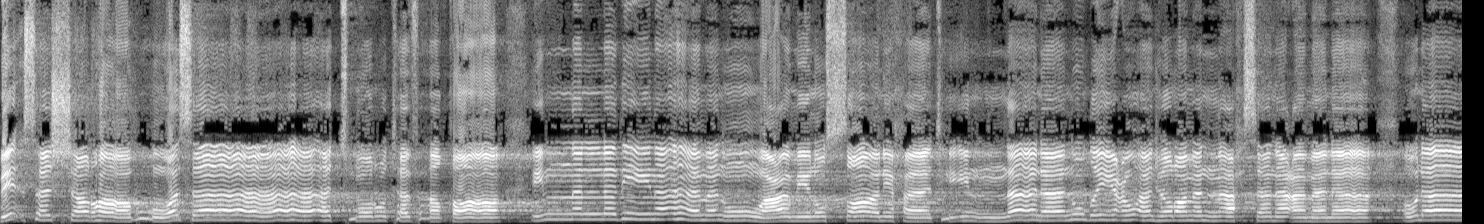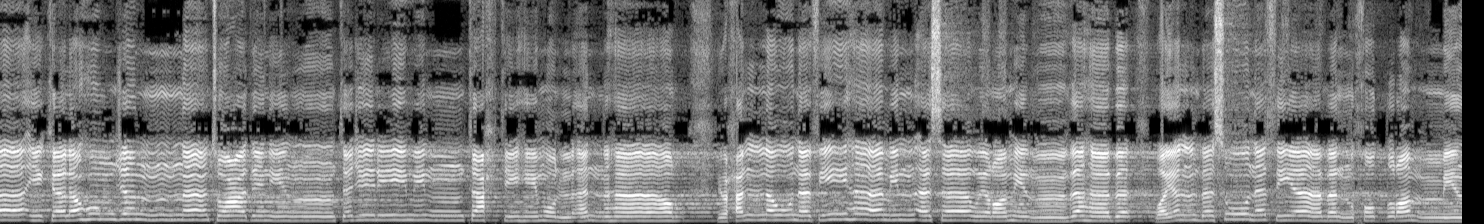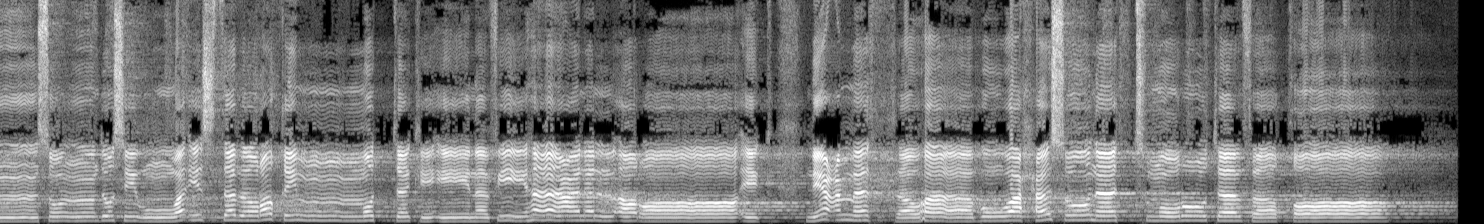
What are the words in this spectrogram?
بئس الشراب وساءت مرتفقا. إن الذين آمنوا وعملوا الصالحات إنا لا نضيع أجر من أحسن عملا. أولئك لهم جنات عدن تجري من تحتهم الأنهار يحلون فيها من أساور من ذهب ويلبسون ثيابا خضرا من سن سندس واستبرق متكئين فيها على الأرائك. نعم الثواب وحسنت مرتفقا.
